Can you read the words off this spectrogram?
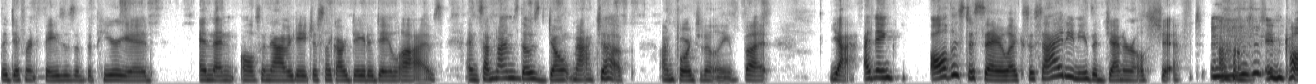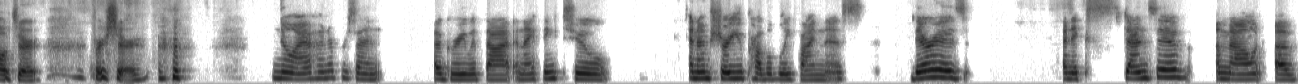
the different phases of the period and then also navigate just like our day-to-day lives. And sometimes those don't match up unfortunately. But yeah i think all this to say like society needs a general shift um, in culture for sure. No i 100% agree with that. And i think too and i'm sure you probably find this there is an extensive amount of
